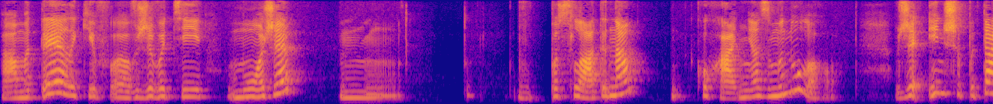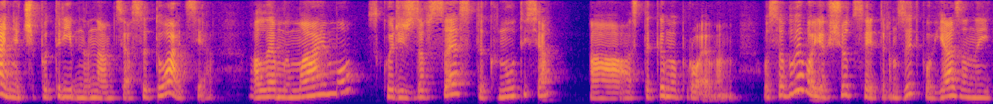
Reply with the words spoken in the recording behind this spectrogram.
метеликів е, в животі, може послати нам кохання з минулого. Вже інше питання, чи потрібна нам ця ситуація, але ми маємо, скоріш за все, стикнутися з такими проявами. Особливо, якщо цей транзит пов'язаний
